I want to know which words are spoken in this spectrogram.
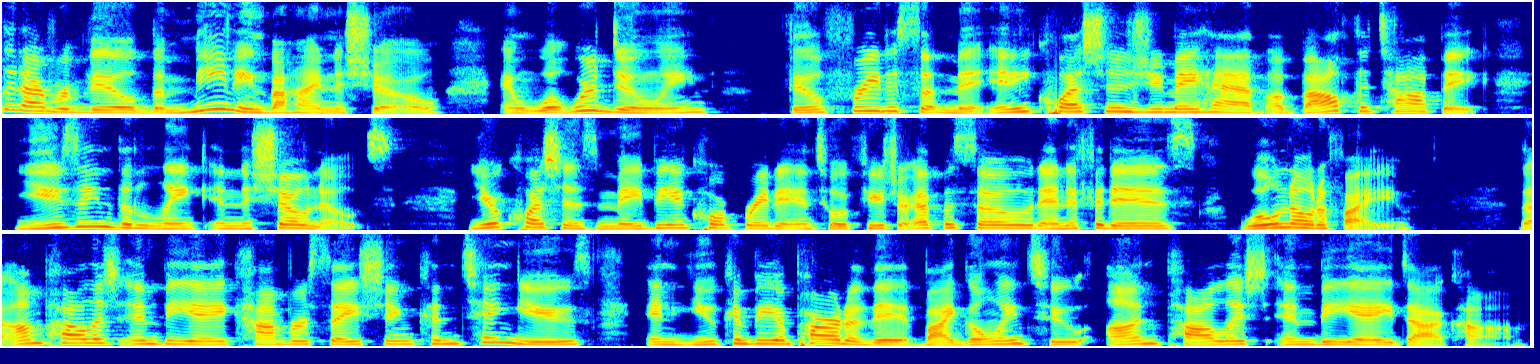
that I've revealed the meaning behind the show and what we're doing, feel free to submit any questions you may have about the topic using the link in the show notes. Your questions may be incorporated into a future episode, and if it is, we'll notify you. The Unpolished MBA conversation continues, and you can be a part of it by going to unpolishedmba.com.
